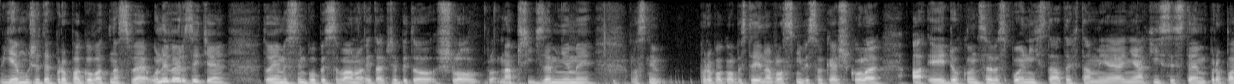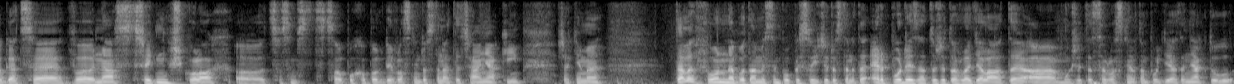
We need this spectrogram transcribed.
je můžete propagovat na své univerzitě. To je, myslím, popisováno i tak, že by to šlo napříč zeměmi. Vlastně propagoval byste je na vlastní vysoké škole a i dokonce ve Spojených státech tam je nějaký systém propagace v, na středních školách, uh, co jsem co pochopil, kdy vlastně dostanete třeba nějaký, řekněme, telefon, nebo tam myslím popisují, že dostanete Airpody za to, že tohle děláte a můžete se vlastně na tom podívat a nějak tu uh,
